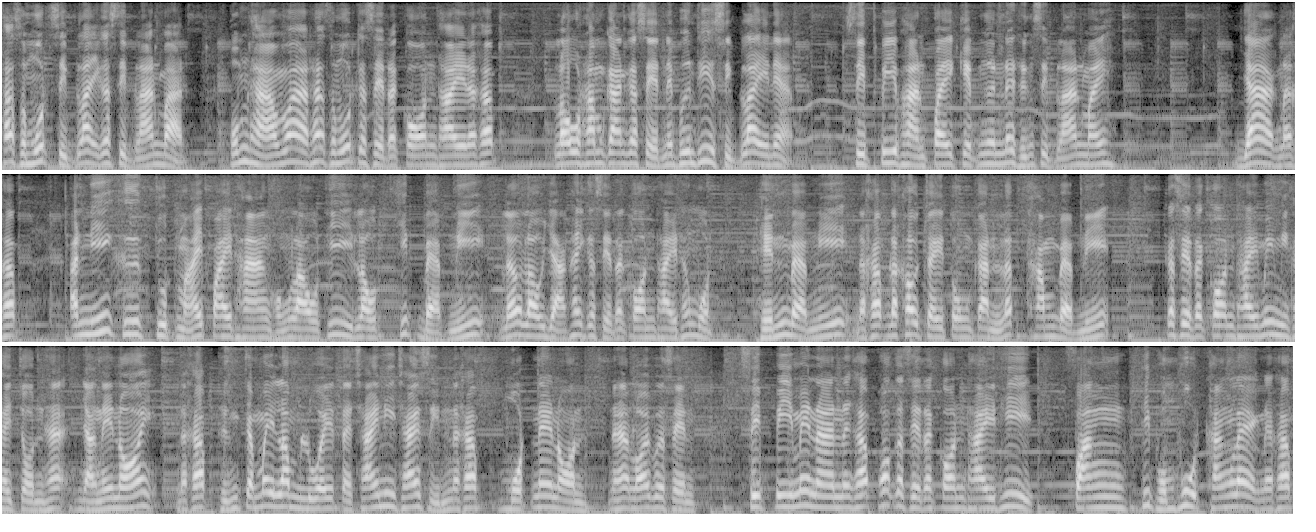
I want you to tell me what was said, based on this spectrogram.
ถ้าสมมติ 10 ไร่ก็ 10 ล้านบาท ผมถามว่าถ้าสมมติเกษตรกรไทยนะครับ เราทำการเกษตรในพื้นที่ 10 ไร่เนี่ย10ปีผ่านไปเก็บเงินได้ถึง 10 ล้านไหม ยากนะครับ อันนี้คือจุดหมายปลายทางของเราที่เราคิดแบบนี้ แล้วเราอยากให้เกษตรกรไทยทั้งหมดเห็นแบบนี้นะครับและเข้าใจตรงกันและทำแบบนี้ เกษตรกรไทยไม่มีใครจนฮะอย่างน้อยๆนะครับถึงจะไม่ร่ำรวยแต่ใช้หนี่ใช้สินนะครับหมดแน่นอนนะฮะร้อยเปอร์เซ็นต์สิปีไม่นานนะครับเพราะเกษตรกรไทยที่ฟังที่ผมพูดครั้งแรกนะครับ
